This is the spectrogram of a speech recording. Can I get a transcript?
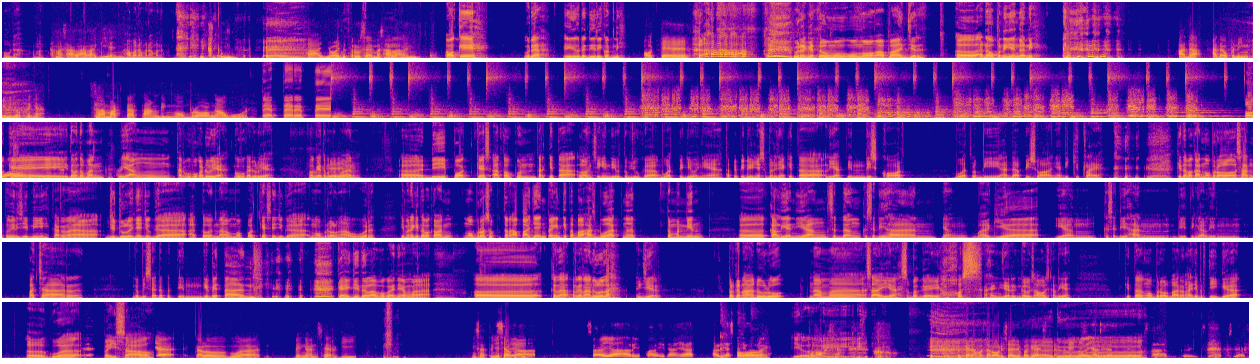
Oh, udah aman. Masalah lagi ya. Aman aman aman. Ayo aja terus saya masalahnya. Oke. Udah, ini udah di-record nih. Oke. Udah gak tahu mau, mau ngomong apa anjir. Eh ada openingnya nggak nih? Ada ada opening ini openingnya. Selamat datang di ngobrol ngawur. Teterete. Oke, teman-teman yang ntar gue buka dulu ya, gue buka dulu ya. Oke Hmm, teman-teman, Eh, di podcast ataupun ntar kita launchingin di YouTube juga buat videonya. Tapi videonya sebenarnya kita liatin Discord buat lebih ada visualnya dikit lah ya. kita bakal ngobrol santuy di sini karena judulnya juga atau nama podcastnya juga ngobrol ngawur. Di mana kita bakalan ngobrol seputar apa aja yang pengen kita bahas buat ngetemenin eh, kalian yang sedang kesedihan, yang bahagia, yang kesedihan ditinggalin pacar, nggak bisa dapetin gebetan, kayak gitu lah pokoknya mak. Eh, kena perkenalan dulu lah, anjir. Perkenalan dulu, nama saya sebagai host, anjir, nggak usah host kali ya. Kita ngobrol bareng aja bertiga. Eh, gua Faisal, Ya kalau gua dengan Sergi. yang satunya siapa saya, tuh? Saya Arifal Hidayat alias Oh, Johnny. Yo. Oh, iya. pakai nama teroris aja pakai Aduh. pakai inisial ya. Siap, santuy, siap, siap.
